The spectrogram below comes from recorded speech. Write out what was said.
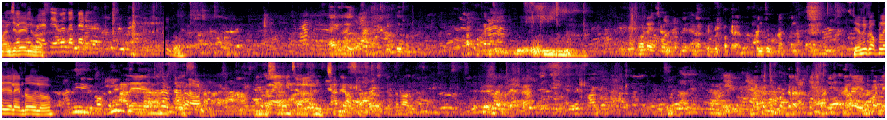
మంచిదే నువ్వు. ఎందుకు అప్లై చేయలే ఎన్ని రోజులు ఎన్ని పండి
